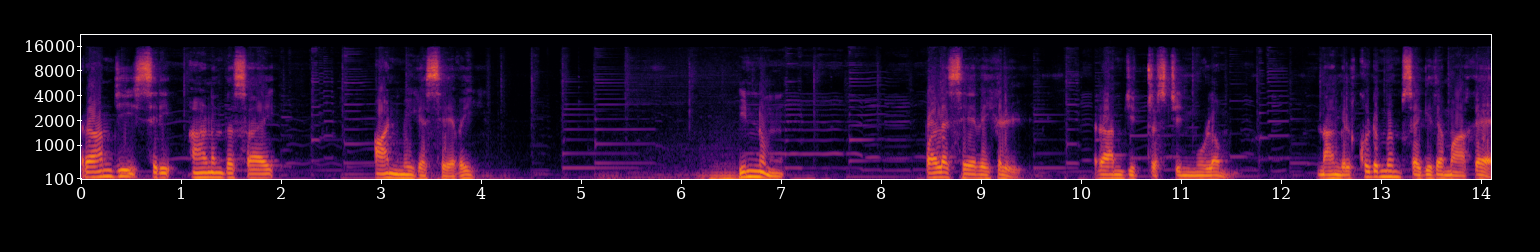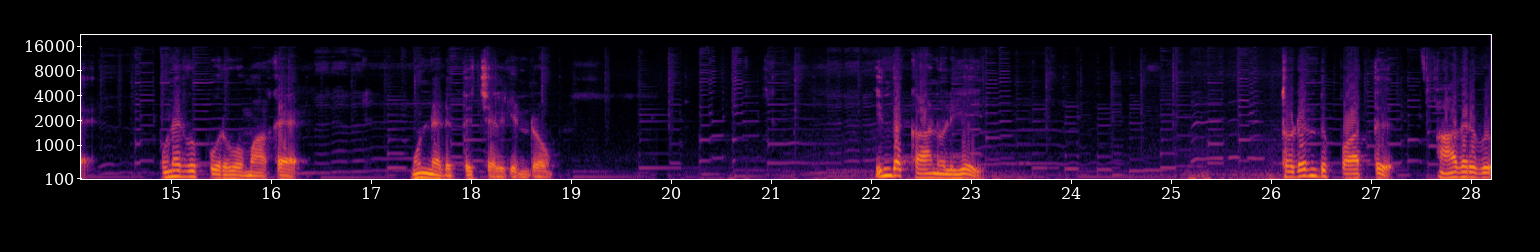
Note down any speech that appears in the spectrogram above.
ராம்ஜி ஸ்ரீ ஆனந்தசாய் ஆன்மீக சேவை. இன்னும் பல சேவைகள் ராம்ஜி ட்ரஸ்டின் மூலம் நாங்கள் குடும்பம் சகிதமாக உணர்வு பூர்வமாக முன்னெடுத்து செல்கின்றோம். இந்த காணொளியை தொடர்ந்து பார்த்து ஆதரவு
